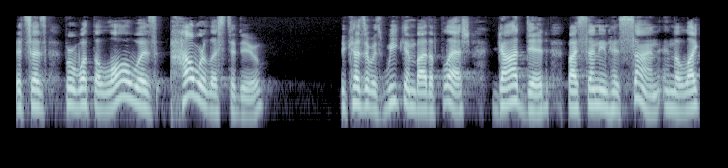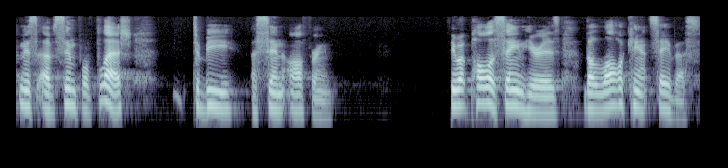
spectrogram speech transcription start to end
It says, For what the law was powerless to do, because it was weakened by the flesh, God did by sending his Son in the likeness of sinful flesh to be a sin offering. See, what Paul is saying here is the law can't save us,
